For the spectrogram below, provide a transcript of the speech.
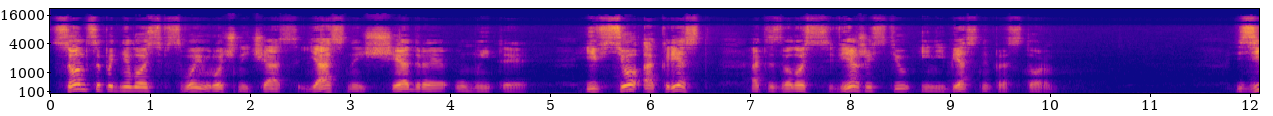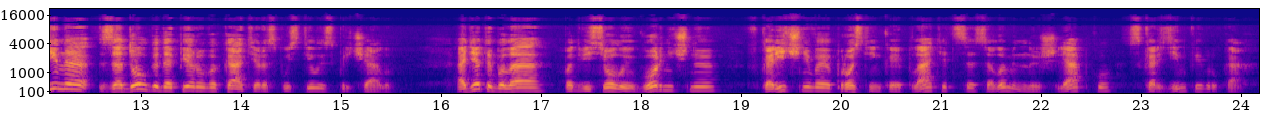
Солнце поднялось в свой урочный час, ясное, щедрое, умытое и все окрест отозвалось свежестью и небесным простором. Зина задолго до первого катера спустилась к причалу. Одета была под веселую горничную, в коричневое простенькое платьице, соломенную шляпку с корзинкой в руках.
